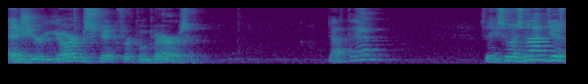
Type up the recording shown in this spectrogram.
as your yardstick for comparison. Got that? See, so it's not just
